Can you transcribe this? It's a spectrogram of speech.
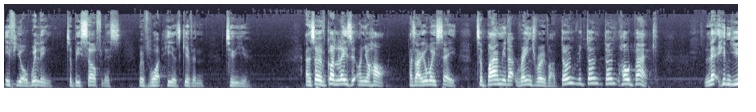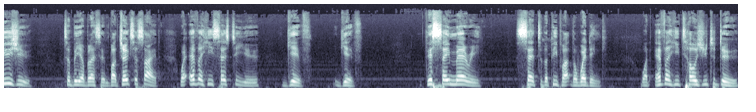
if you're willing to be selfless with what He has given to you. And so, if God lays it on your heart, as I always say, to buy me that Range Rover, don't, don't, don't hold back. Let Him use you to be a blessing. But jokes aside, wherever He says to you, give, give. This same Mary said to the people at the wedding, whatever He tells you to do,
